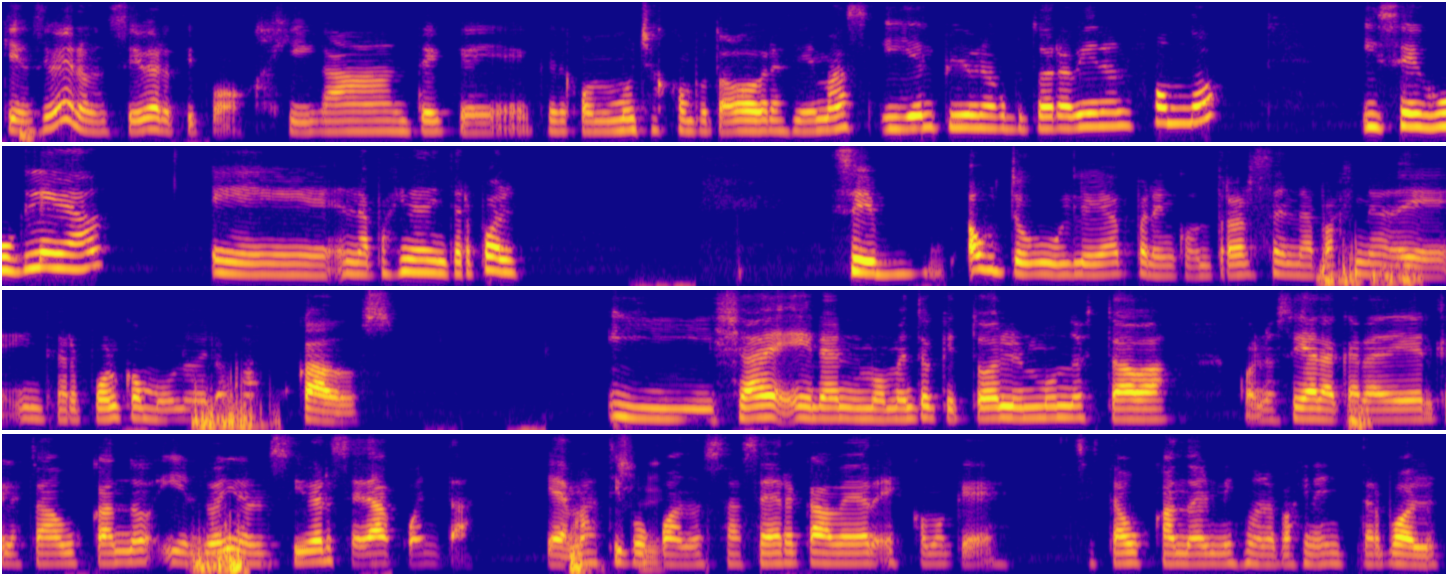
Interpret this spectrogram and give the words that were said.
que encima era un ciber tipo gigante, que, con muchas computadoras y demás, y él pide una computadora bien al fondo y se googlea eh, en la página de Interpol. Se auto-googlea para encontrarse en la página de Interpol como uno de los más buscados. Y ya era en el momento que todo el mundo estaba, conocía la cara de él, que le estaba buscando, y el dueño del ciber se da cuenta y además, tipo, cuando se acerca a ver, es como que se está buscando él mismo en la página de Interpol.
